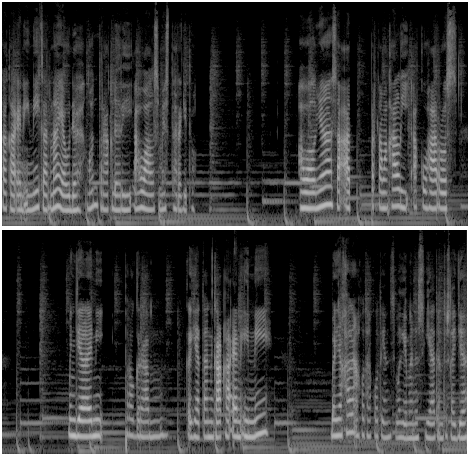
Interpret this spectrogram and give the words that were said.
KKN ini karena ya udah ngontrak dari awal semester gitu awalnya saat pertama kali aku harus menjalani program kegiatan KKN ini banyak hal yang aku takutin sebagai manusia tentu saja.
